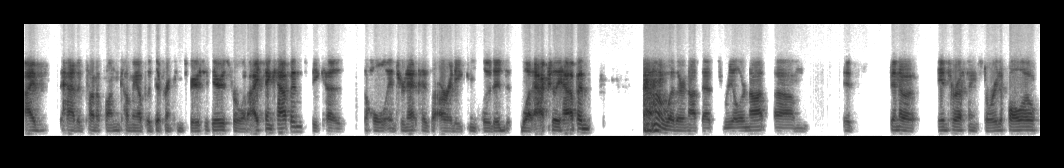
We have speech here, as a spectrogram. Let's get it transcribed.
I've had a ton of fun coming up with different conspiracy theories for what I think happened because the whole internet has already concluded what actually happened, whether or not that's real or not. Um, it's been a interesting story to follow.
